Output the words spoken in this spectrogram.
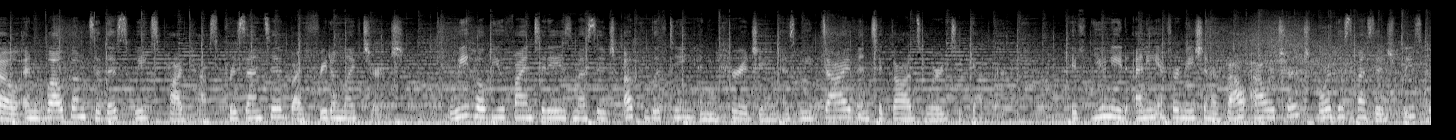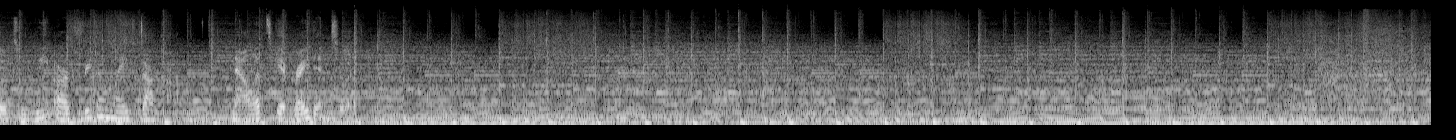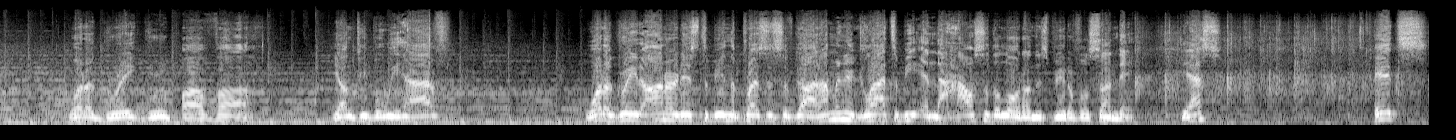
Hello, and welcome to this week's podcast presented by Freedom Life Church. We hope you find today's message uplifting and encouraging as we dive into God's Word together. If you need any information about our church or this message, please go to wearefreedomlife.com. Now let's get right into it. What a great group of uh, young people we have. What a great honor it is to be in the presence of God. How many are glad to be in the house of the Lord on this beautiful Sunday? Yes? It's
